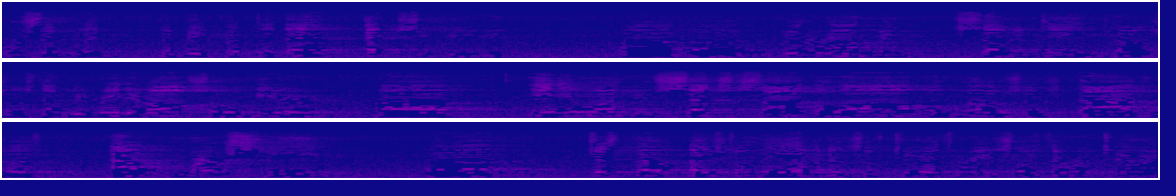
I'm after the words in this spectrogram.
were simply to be put to death, executed. Uh, Deuteronomy 17 tells us that. We read it also here. Uh, anyone who sets aside the law of Moses dies without mercy, uh, just ba- based on the evidence of two or three. So if there were two or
